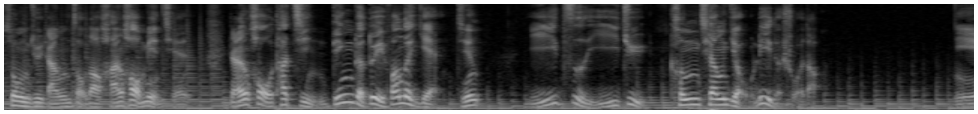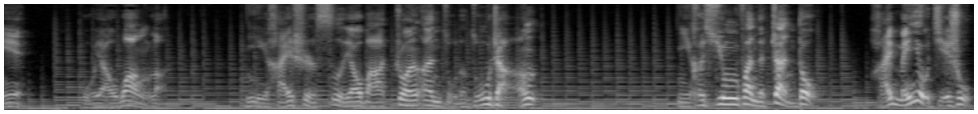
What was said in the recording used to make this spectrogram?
宋局长走到韩浩面前，然后他紧盯着对方的眼睛，一字一句铿锵有力地说道：“你不要忘了，你还是四幺八专案组的组长。”你和凶犯的战斗还没有结束。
